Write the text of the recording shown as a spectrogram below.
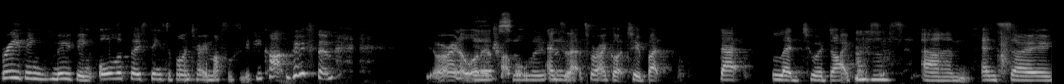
breathing, moving, all of those things are voluntary muscles. And if you can't move them, you're in a lot yeah, of trouble. Absolutely. And so that's where I got to. But that led to a diagnosis. Mm-hmm. Um, and so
